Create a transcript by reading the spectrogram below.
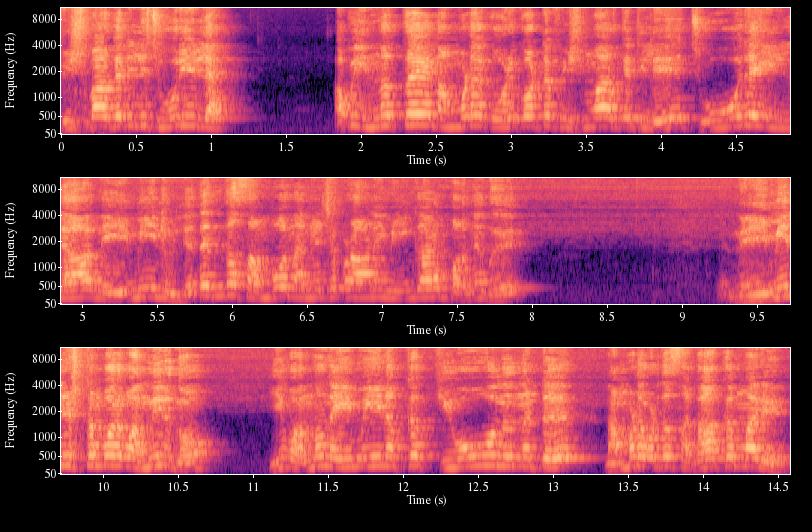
ഫിഷ് മാർക്കറ്റിൽ ചൂരയില്ല. അപ്പൊ ഇന്നത്തെ നമ്മുടെ കോഴിക്കോട്ടെ ഫിഷ് മാർക്കറ്റിൽ ചൂരയില്ല നെയ്മീനും ഇല്ല. ഇതെന്താ സംഭവം എന്ന് അന്വേഷിച്ചപ്പോഴാണ് ഈ മീൻകാരൻ പറഞ്ഞത്. നെയ്മീൻ ഇഷ്ടം പോലെ വന്നിരുന്നു. ഈ വന്ന നെയ്മീനൊക്കെ ക്യൂ നിന്നിട്ട് നമ്മുടെ ഇവിടുത്തെ സഖാക്കന്മാര്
